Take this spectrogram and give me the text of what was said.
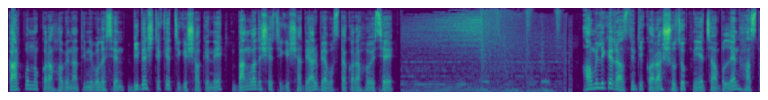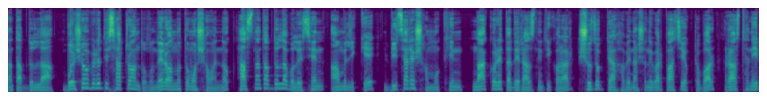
কার্পণ্য করা হবে না, তিনি বলেছেন। বিদেশ থেকে চিকিৎসক এনে বাংলাদেশে চিকিৎসা দেওয়ার ব্যবস্থা করা হয়েছে। আওয়ামী লীগের রাজনীতি করার সুযোগ নিয়ে যা বললেন হাসনাত আবদুল্লাহ। বৈষম্যবিরোধী ছাত্র আন্দোলনের অন্যতম সমন্বয়ক হাসনাত আবদুল্লাহ বলেছেন, আওয়ামী লীগকে বিচারের সম্মুখীন না করে তাদের রাজনীতি করার সুযোগ দেওয়া হবে না। শনিবার পাঁচই অক্টোবর রাজধানীর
